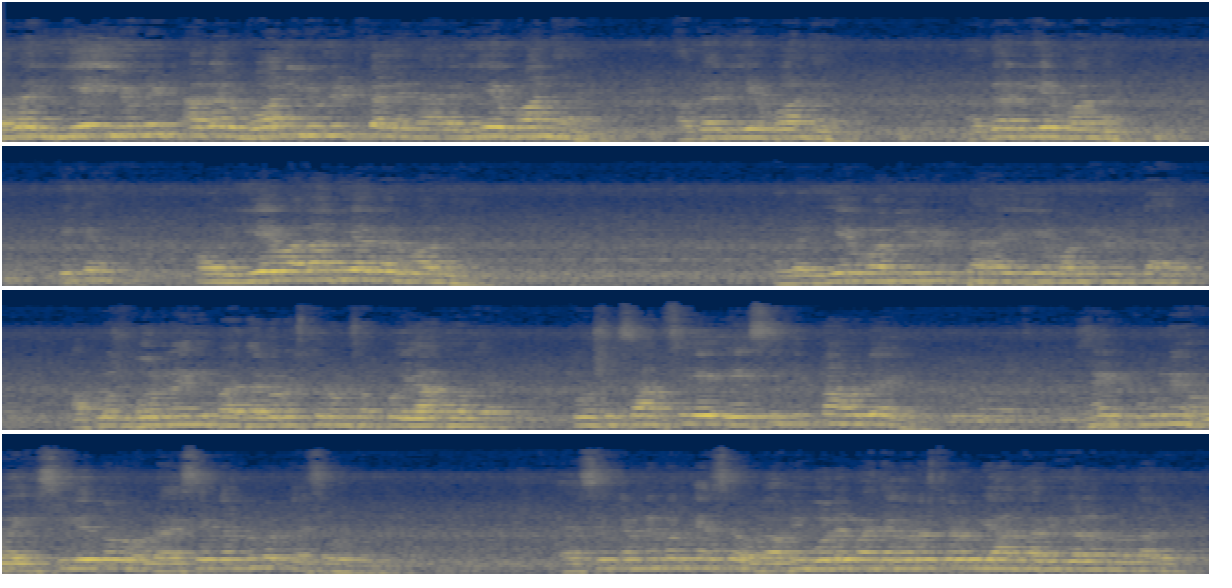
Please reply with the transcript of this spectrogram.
अगर ये यूनिट अगर वन यूनिट का लेना अगर ये वन है, अगर ये वन है, अगर ये वन है, ठीक है? और ये वाला भी अगर वन है अगर ये वन यूनिट का है, ये वन यूनिट का है। आप लोग बोल रहे हैं कि पाइथागोरस थ्योरम सबको याद हो गया। तो उस हिसाब से ये ए सी कितना हो जाएगा? नहीं टू नहीं होगा, इसीलिए तो ऐसे करने पर कैसे होगा? ऐसे करने पर कैसे होगा? अभी बोले पाइथागोरस थ्योरम याद है, अभी गलत बता रहे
